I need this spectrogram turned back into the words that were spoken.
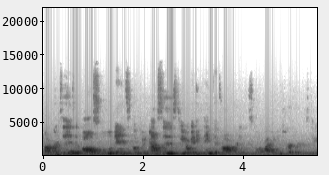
conferences, at all school events, open houses, you know, anything that's offered at the school, having interpreters there.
